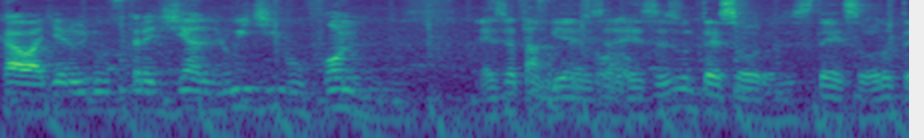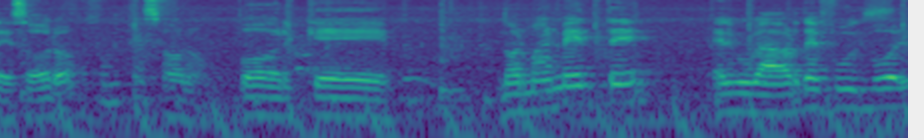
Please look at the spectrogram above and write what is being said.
caballero ilustre Gianluigi Buffon. Ese también, Es un tesoro. ese, es un tesoro, es tesoro, tesoro. Es un tesoro. Porque normalmente el jugador de fútbol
